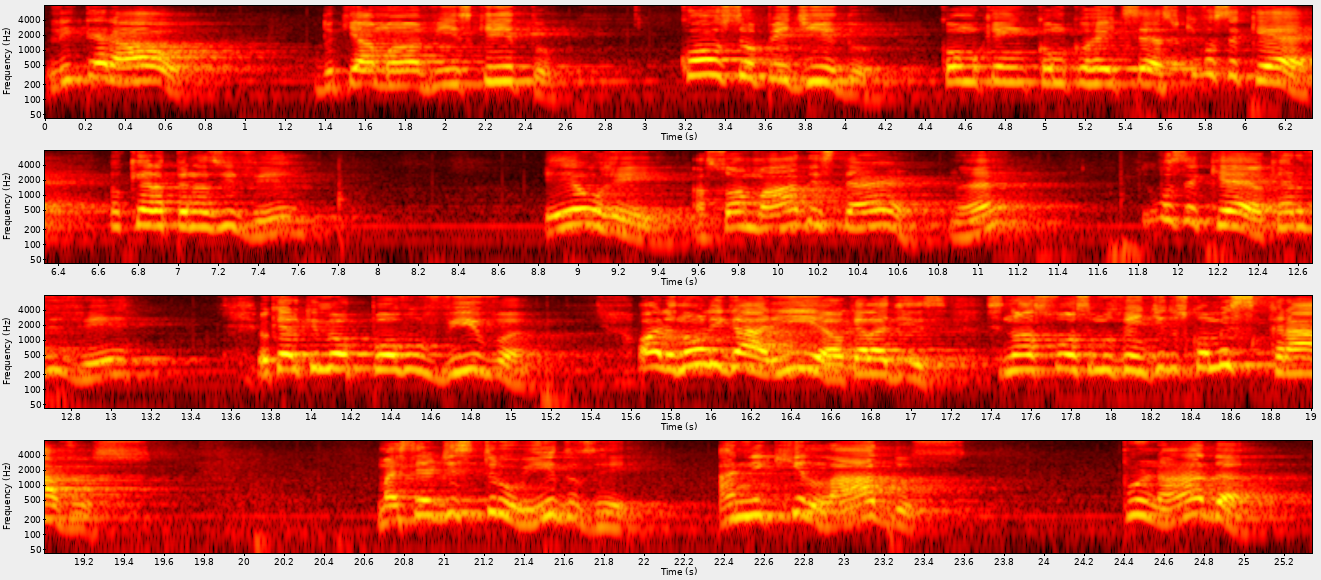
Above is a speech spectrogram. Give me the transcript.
literal do que Amã havia escrito. Qual o seu pedido? Como, quem, como que o rei dissesse: O que você quer? Eu quero apenas viver. Eu, rei, a sua amada Esther, né? O que você quer? Eu quero viver. Eu quero que meu povo viva. Olha, eu não ligaria ao que ela diz, se nós fôssemos vendidos como escravos, mas ser destruídos, rei, aniquilados, por nada.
